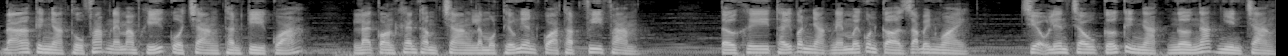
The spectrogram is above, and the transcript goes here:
đã kinh ngạc thủ pháp ném am khí của chàng thần kỳ quá, lại còn khen thầm chàng là một thiếu niên quả thật phi phàm. Từ khi thấy Vân Nhạc ném mấy quân cờ ra bên ngoài, Triệu Liên Châu cứ kinh ngạc ngơ ngác nhìn chàng,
